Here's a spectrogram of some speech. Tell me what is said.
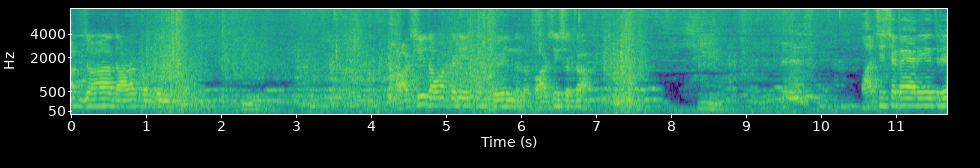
ಅಜ್ಜ ದಾರ ಕಟ್ಟು ಪಾರ್ಸಿ ದವಾಖಾನೆ ಐತೆ ಅಂತ ಹೇಳಿದ್ನಲ್ಲ ಪಾರ್ಸಿ ಶಕ ಪಾರ್ಸಿ ಶಕ ಯಾರಿಗೆ ಐತ್ರಿ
